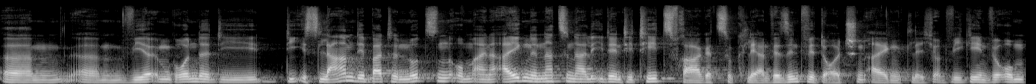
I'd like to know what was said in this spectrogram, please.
ähm, ähm, wir im Grunde die, die Islamdebatte nutzen, um eine eigene nationale Identitätsfrage zu klären. Wer sind wir Deutschen eigentlich und wie gehen wir um,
